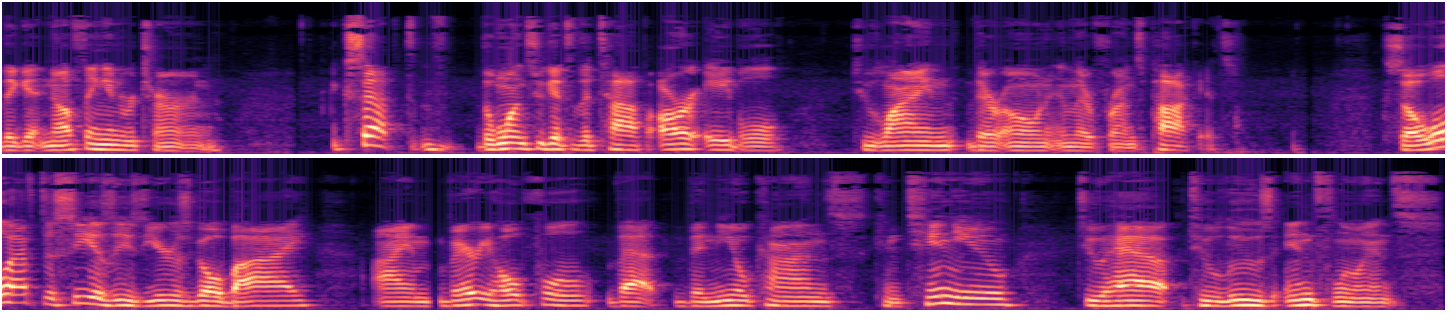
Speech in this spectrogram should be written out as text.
They get nothing in return. Except the ones who get to the top are able to line their own and their friends' pockets. So we'll have to see as these years go by. I am very hopeful that the neocons continue to have to lose influence.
